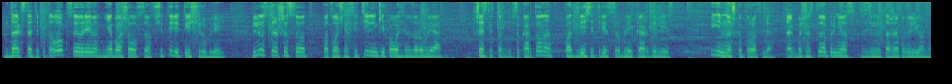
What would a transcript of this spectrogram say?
Да, кстати, потолок в свое время мне обошелся в 4000 рублей. Люстра 600, потолочные светильники по 82 рубля, 6 листов гипсокартона по 230 рублей каждый лист и немножко профиля. Так большинство я принес с демонтажа павильона.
